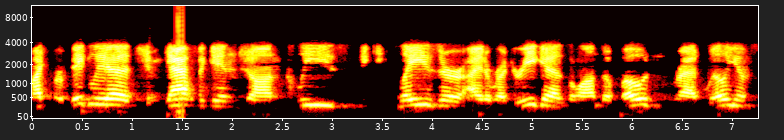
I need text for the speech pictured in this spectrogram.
Mike Birbiglia, Jim Gaffigan, John Cleese, Nikki Glazer, Aida Rodriguez, Alonzo Bodden, Brad Williams.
